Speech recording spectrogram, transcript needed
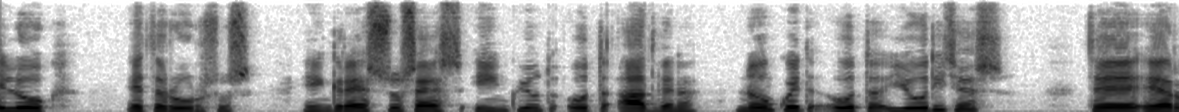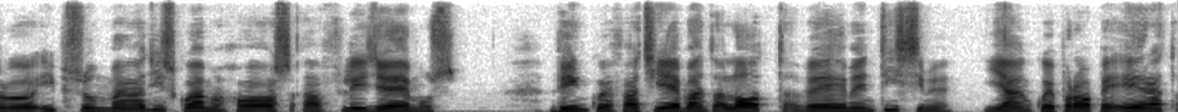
illuc et rursus ingressus es inquiunt ut advena nunquid ut iudices? te ergo ipsum magis quam hos affligemus. Vinque faciebant lot vehementissime ianque prope erat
